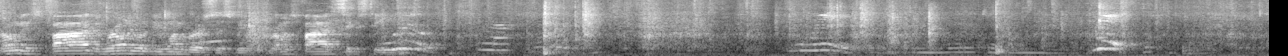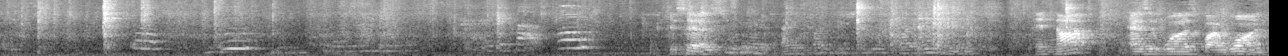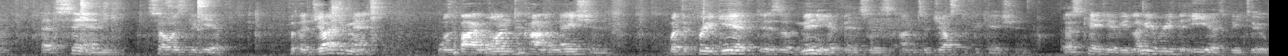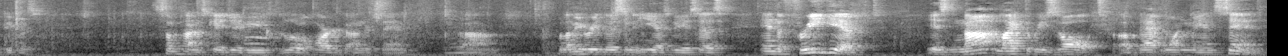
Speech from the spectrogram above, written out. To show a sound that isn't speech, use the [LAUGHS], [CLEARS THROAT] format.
Romans 5, and we're only going to do one verse this week. Romans 5, 16. It says, And not as it was by one that sinned, so is the gift. For the judgment was by one to condemnation, but the free gift is of many offenses unto justification. That's KJV. Let me read the ESV too, because sometimes KJV is a little harder to understand. Um, but let me read this in the ESV. It says, And the free gift is not like the result of that one man's sin.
